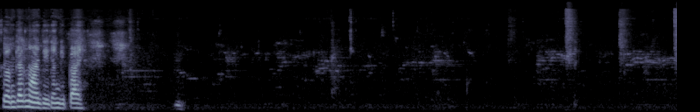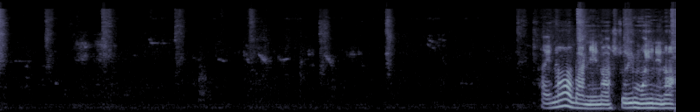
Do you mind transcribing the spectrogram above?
เครื่องจักหน่อยสิจังหยิบไป ไเนาะบ้านนี้เนาะซุยมุยนี่เนาะ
